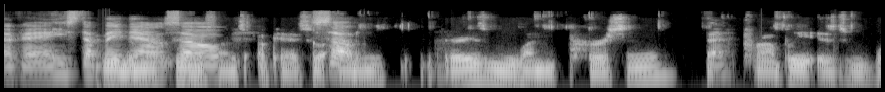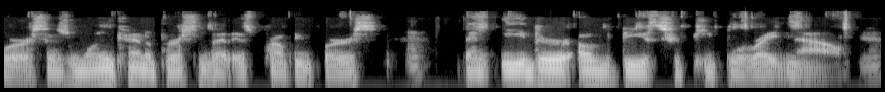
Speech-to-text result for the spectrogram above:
Okay, he's Yeah, stepping the down. Mercury and the So okay, so, so- Adam, there is one person that probably is worse. There's one kind of person that is probably worse Yeah. than either of these two people right now. Yeah.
